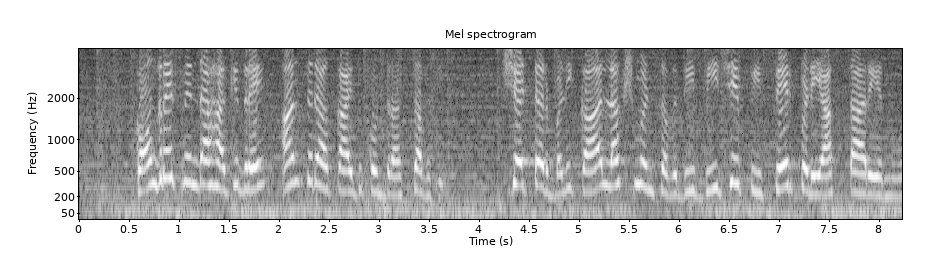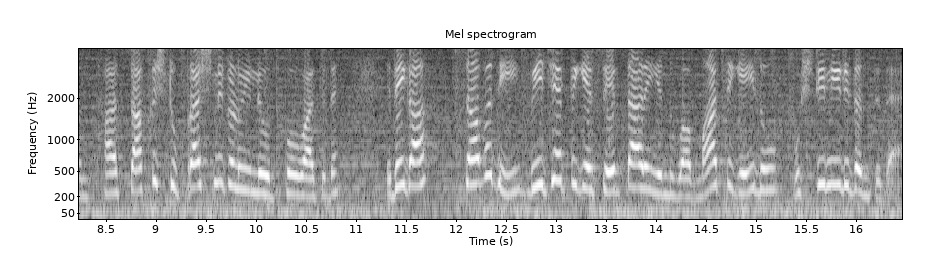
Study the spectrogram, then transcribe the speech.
ಕಾಂಗ್ರೆಸ್ನಿಂದ ಹಾಕಿದ್ರೆ ಅಂತರ ಕಾಯ್ದುಕೊಂಡ್ರ ಸವದಿ. ಶೆಟ್ಟರ್ ಬಳಿಕ ಲಕ್ಷ್ಮಣ್ ಸವದಿ ಬಿಜೆಪಿ ಸೇರ್ಪಡೆಯಾಗ್ತಾರೆ ಎನ್ನುವಂತಹ ಸಾಕಷ್ಟು ಪ್ರಶ್ನೆಗಳು ಇಲ್ಲಿ ಉದ್ಭವವಾಗಿದೆ. ಇದೀಗ ಸವದಿ ಬಿಜೆಪಿಗೆ ಸೇರ್ತಾರೆ ಎನ್ನುವ ಮಾತಿಗೆ ಇದು ಪುಷ್ಟಿ ನೀಡಿದಂತಿದೆ.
